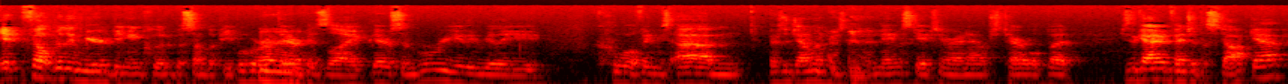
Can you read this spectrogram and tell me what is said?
It felt really weird being included with some of the people who were up there Mm. because like there's some really really cool things. Um, there's a gentleman whose name escapes me right now, which is terrible, but he's the guy who invented the stopgap,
